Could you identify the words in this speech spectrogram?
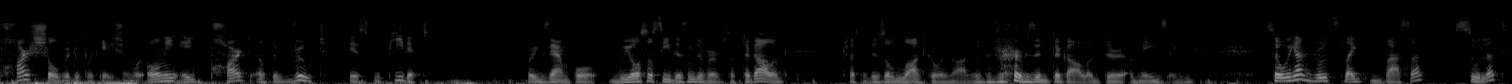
partial reduplication, where only a part of the root is repeated. For example, we also see this in the verbs of Tagalog. Trust me, there's a lot going on with the verbs in Tagalog. They're amazing. So we have roots like basa, sulat,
